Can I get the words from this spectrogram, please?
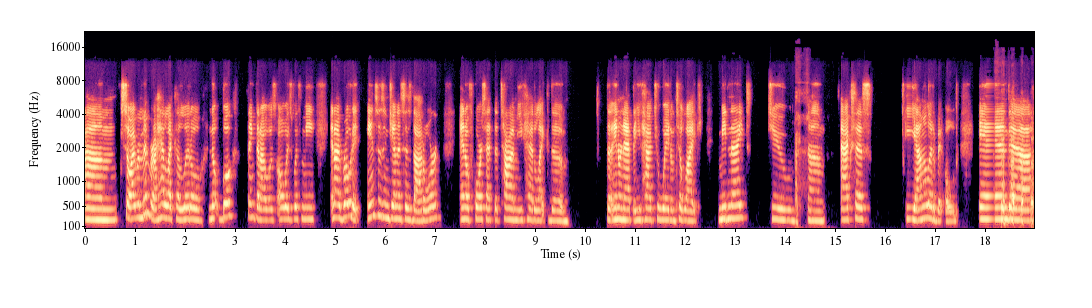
um, so i remember i had like a little notebook thing that I was always with me. And I wrote it, answersingenesis.org. And of course, at the time you had like the the internet that you had to wait until like midnight to um, access. Yeah, I'm a little bit old. And uh,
